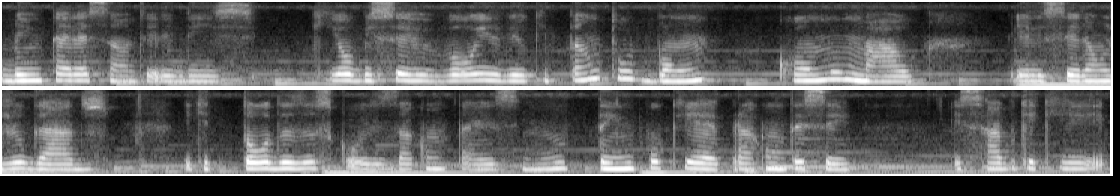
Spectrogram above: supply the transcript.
bem interessante. Ele diz: que observou e viu que tanto o bom como o mal eles serão julgados e que todas as coisas acontecem no tempo que é para acontecer. E sabe o que que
